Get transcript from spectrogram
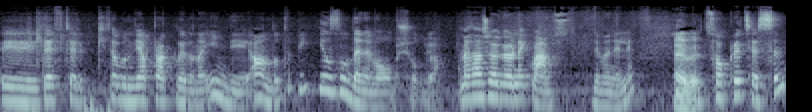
e, defter kitabın yapraklarına indiği anda da bir yazılı deneme olmuş oluyor. Mesela şöyle bir örnek vermiş Limaneli. Evet. Sokrates'in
